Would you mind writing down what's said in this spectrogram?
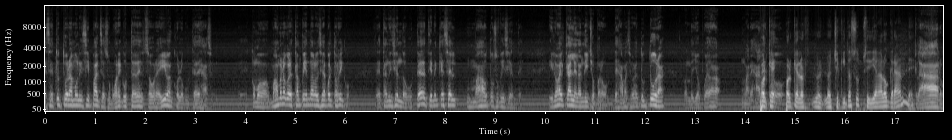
Esa estructura municipal se supone que ustedes sobrevivan con lo que ustedes hacen. Eh, como más o menos que le están pidiendo a la Universidad de Puerto Rico. Le están diciendo, ustedes tienen que ser más autosuficientes. Y los alcaldes le han dicho, pero déjame hacer una estructura donde yo pueda manejar Porque, esto. porque los, los, los chiquitos subsidian a los grandes. Claro.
